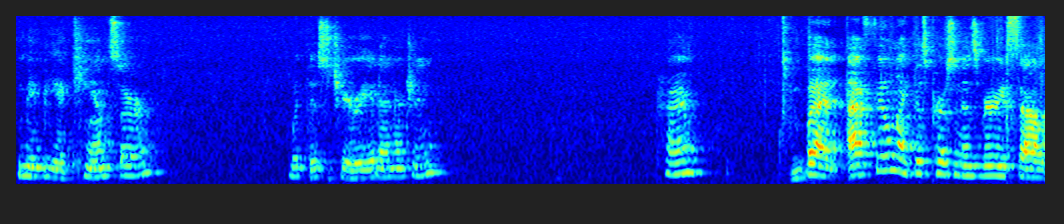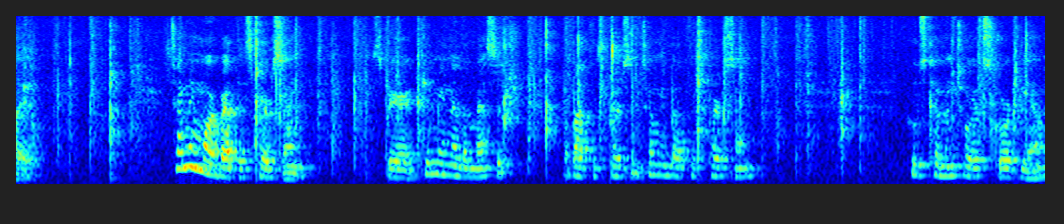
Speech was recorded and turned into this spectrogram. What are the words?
Maybe a Cancer with this chariot energy. Okay. But I feel like this person is very solid. Tell me more about this person. Spirit, give me another message about this person. Tell me about this person who's coming towards Scorpio.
